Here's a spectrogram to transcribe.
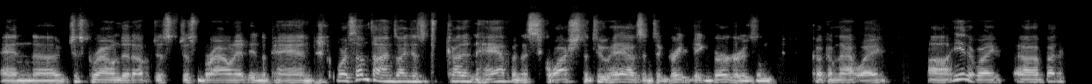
and uh, just ground it up, just just brown it in the pan. Or sometimes I just cut it in half and squash the two halves into great big burgers and cook them that way. Uh, either way, uh, but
